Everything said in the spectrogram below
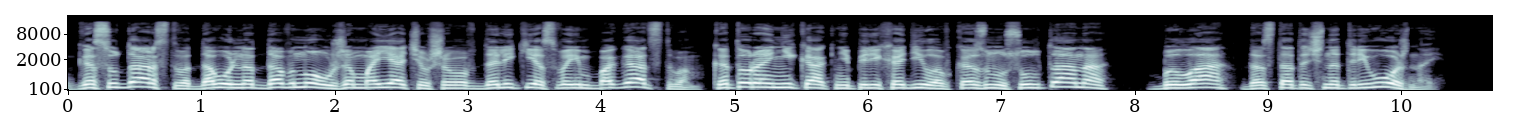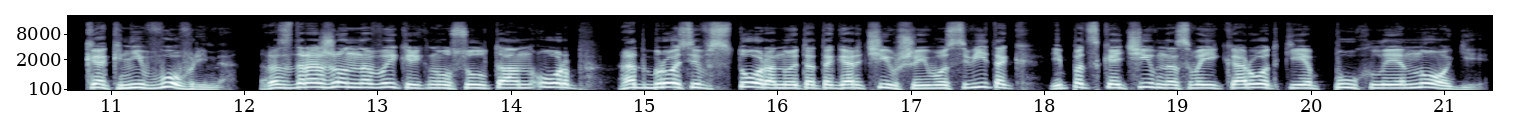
государство, довольно давно уже маячившего вдалеке своим богатством, которое никак не переходило в казну султана, была достаточно тревожной. Как не вовремя! Раздраженно выкрикнул султан Орб, отбросив в сторону этот огорчивший его свиток и подскочив на свои короткие пухлые ноги,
